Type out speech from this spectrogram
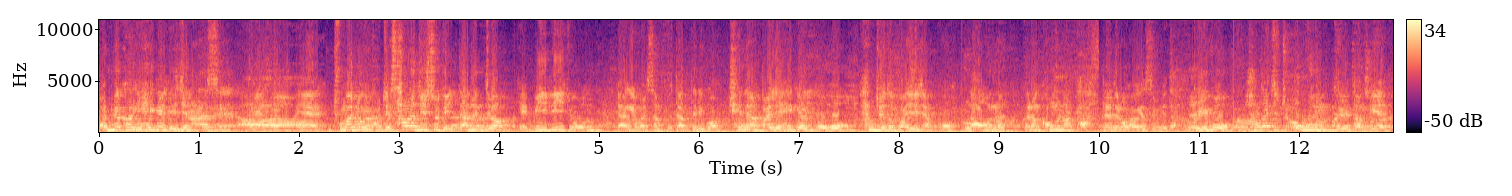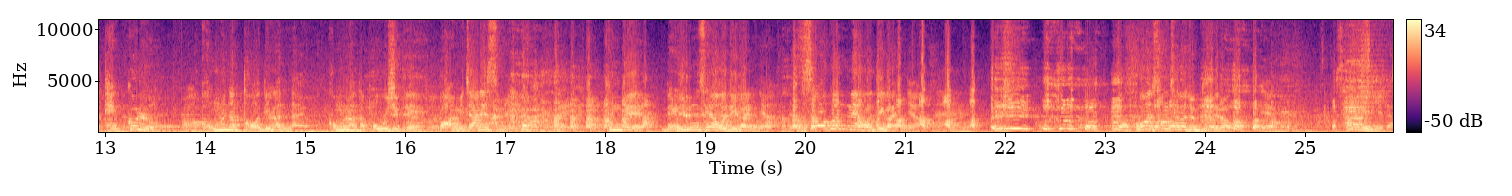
완벽하게 해결되진 않았어요. 그래서 예, 중간중간 갑자기 사라질 수도 있다는 점 예, 미리 좀 양해 말씀 부탁드리고 최대한 빨리 해결 보고 한 주도 빠지지 않고 나오는 그런 검은 왕타 되도록 하겠습니다. 그리고 한 가지 조금 그랬던 게 댓글로 아, 검은 왕타 어디 갔나요? 검은 왕타 보고 싶어요. 마음이 짠했습니다. 근데 냄새 어디 갔냐? 썩은 내 어디 갔냐? 어, 그건 상처가 좀 되더라고. 예. 사람입니다.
